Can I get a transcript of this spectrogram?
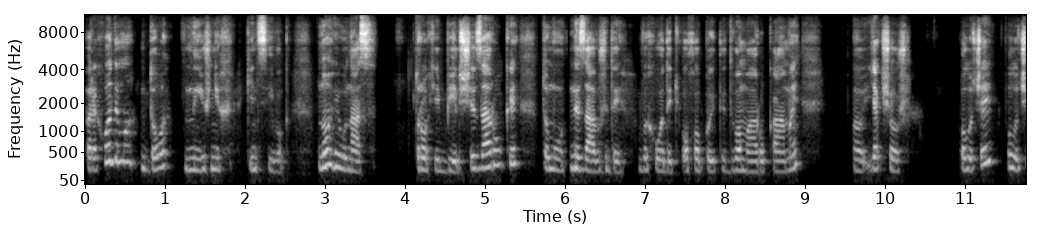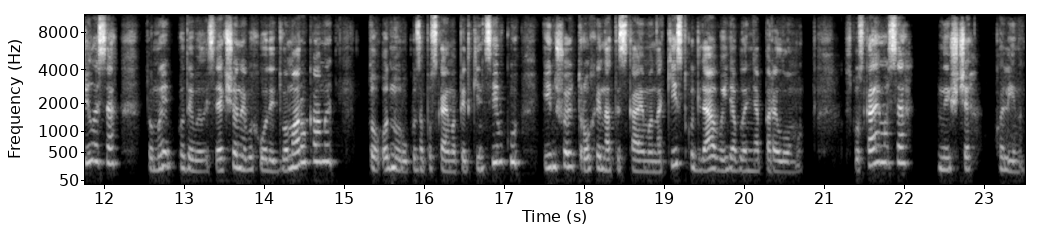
Переходимо до нижніх кінцівок. Ноги у нас трохи більші за руки, тому не завжди виходить охопити двома руками. Якщо ж получи- получилося, то ми подивилися. Якщо не виходить двома руками, то одну руку запускаємо під кінцівку, іншою трохи натискаємо на кістку для виявлення перелому. Спускаємося нижче коліна.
